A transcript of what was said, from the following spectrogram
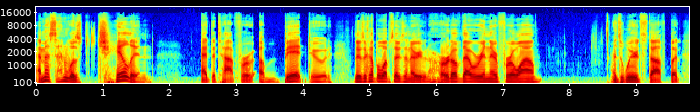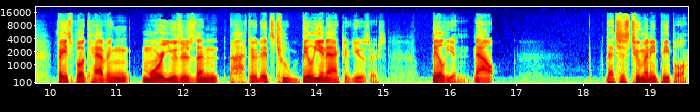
MSN was chilling at the top for a bit, dude. There's a couple websites I never even heard of that were in there for a while. It's weird stuff, but Facebook having more users than, dude, it's 2 billion active users. Billion. Now, that's just too many people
